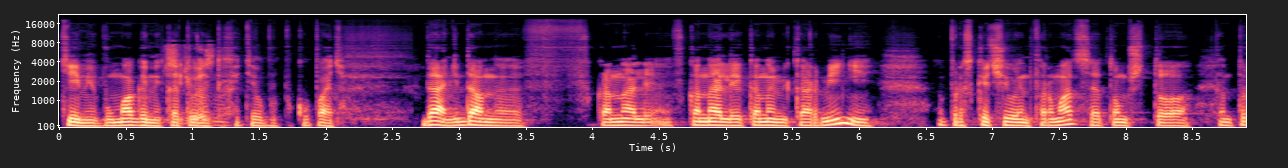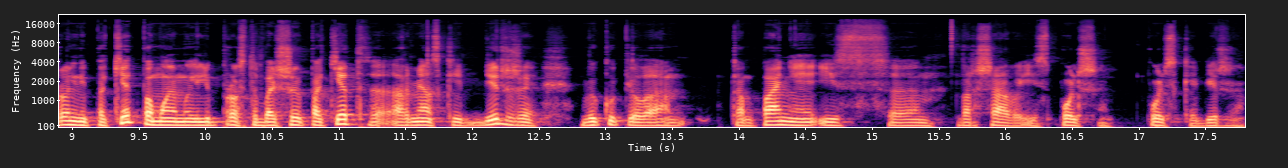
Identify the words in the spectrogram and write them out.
теми бумагами, которые ты Серьезно? хотел бы покупать. Да, недавно в канале, в канале «Экономика Армении» проскочила информация о том, что контрольный пакет, по-моему, или просто большой пакет армянской биржи выкупила компания из э, Варшавы, из Польши, польская биржа.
